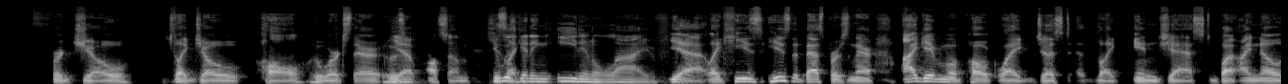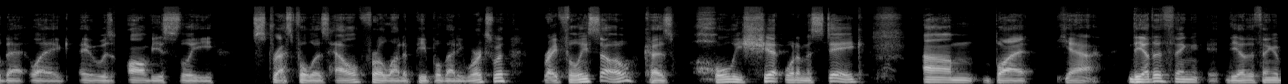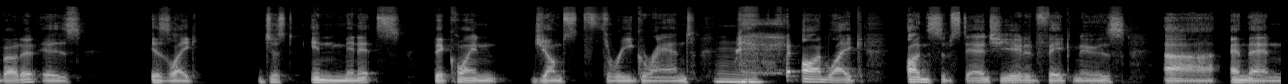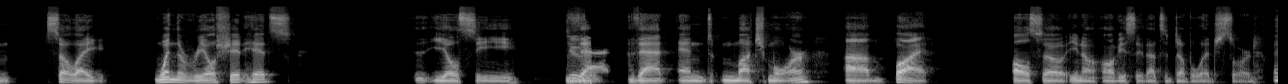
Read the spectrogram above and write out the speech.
for Joe, like Joe Hall, who works there, who's Yep. awesome. He He's was like, getting eaten alive. yeah, like he's he's the best person there. I gave him a poke, like just like in jest, but I know that like it was obviously stressful as hell for a lot of people that he works with, rightfully so, because holy shit, what a mistake. Um, but yeah, the other thing, the other thing about it is, is like just in minutes, Bitcoin jumps three grand Mhm. on like unsubstantiated fake news. Uh, and then so like when the real shit hits, you'll see Dude. that that and much more. Uh, but also, you know, obviously that's a double-edged sword.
